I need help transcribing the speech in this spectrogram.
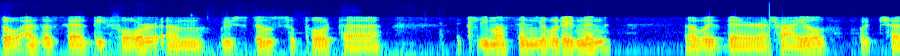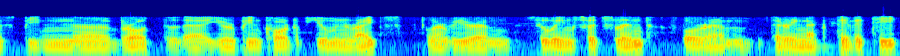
So, as I said before, um, we still support uh, Klimaseniorinnen uh, with their trial, which has been uh, brought to the European Court of Human Rights where we're um, suing Switzerland for um, their inactivity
